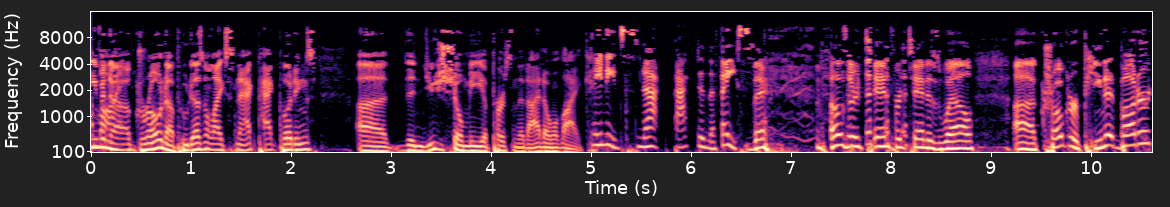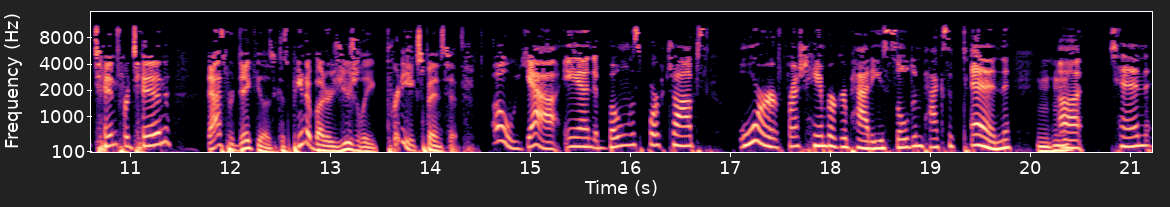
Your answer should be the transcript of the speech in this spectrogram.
even on. a grown up who doesn't like snack pack puddings, uh, then you show me a person that I don't like. they need snack packed in the face. There- Those are 10 for 10 as well. Uh, Kroger peanut butter, 10 for 10. That's ridiculous because peanut butter is usually pretty expensive. Oh yeah, and boneless pork chops or fresh hamburger patties sold in packs of 10 Mm-hmm. Uh, ten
